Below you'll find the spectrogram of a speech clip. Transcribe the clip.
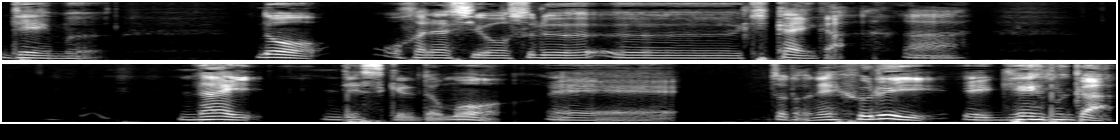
ゲームのお話をする機会がないんですけれども、えー、ちょっとね、古いゲームが、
